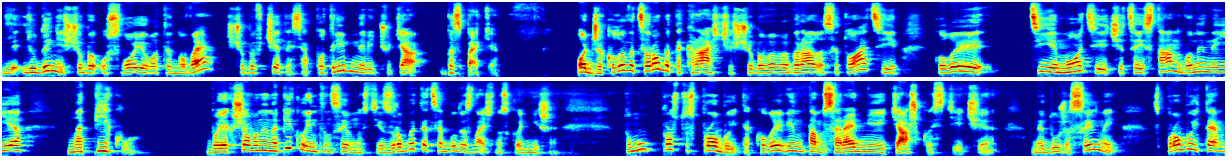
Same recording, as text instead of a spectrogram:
людині, щоб освоювати нове, щоб вчитися, потрібне відчуття безпеки. Отже, коли ви це робите, краще, щоб ви вибирали ситуації, коли ці емоції чи цей стан вони не є на піку. Бо якщо вони на піку інтенсивності, зробити це буде значно складніше. Тому просто спробуйте, коли він там середньої тяжкості чи не дуже сильний, спробуйте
